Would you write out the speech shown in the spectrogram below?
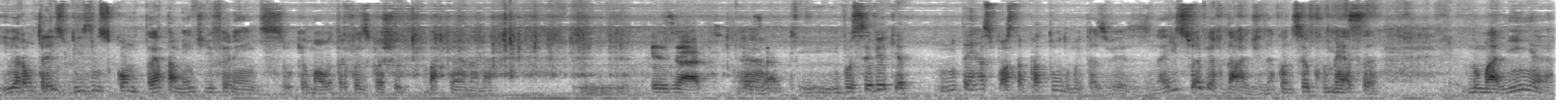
E eram três business completamente diferentes, o que é uma outra coisa que eu achei bacana, né? Exato, É, exato. e você vê que não tem resposta para tudo muitas vezes, né? Isso é verdade, né? Quando você começa numa linha,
